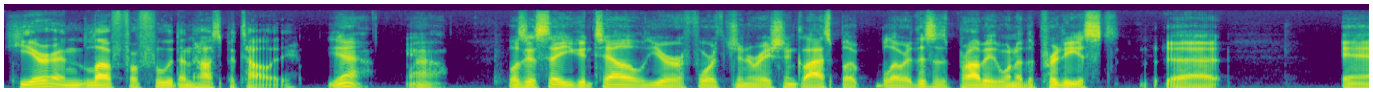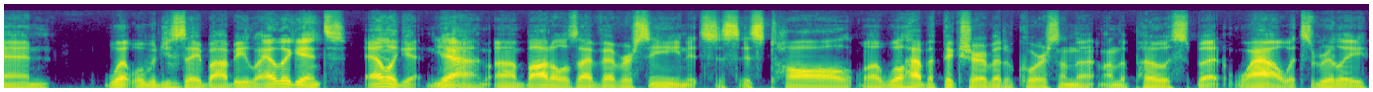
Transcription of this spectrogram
here and love for food and hospitality. Yeah. Wow. I was gonna say you can tell you're a fourth generation glass blower. This is probably one of the prettiest. Uh, and what what would you say, Bobby? Like Elegant. elegant, yeah, uh, bottles I've ever seen. It's just it's tall. Well, we'll have a picture of it, of course, on the on the post. But wow, it's really.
